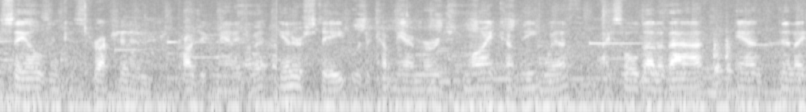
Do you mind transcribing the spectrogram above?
sales and construction and project management. Interstate was a company I merged my company with. I sold out of that, and then I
